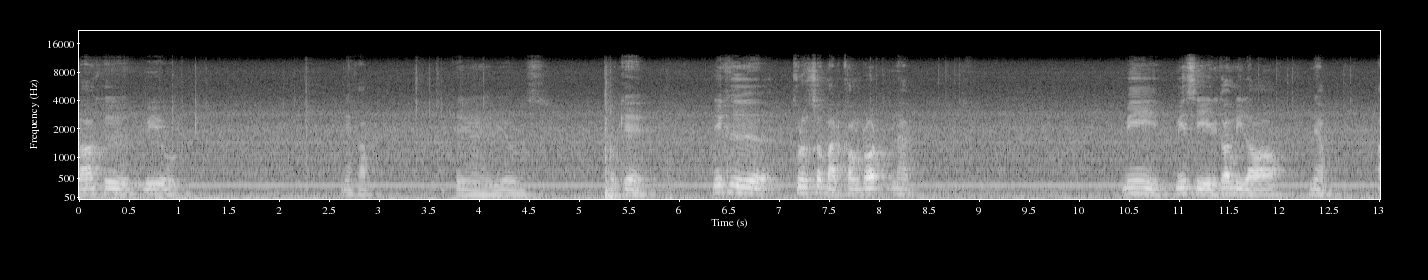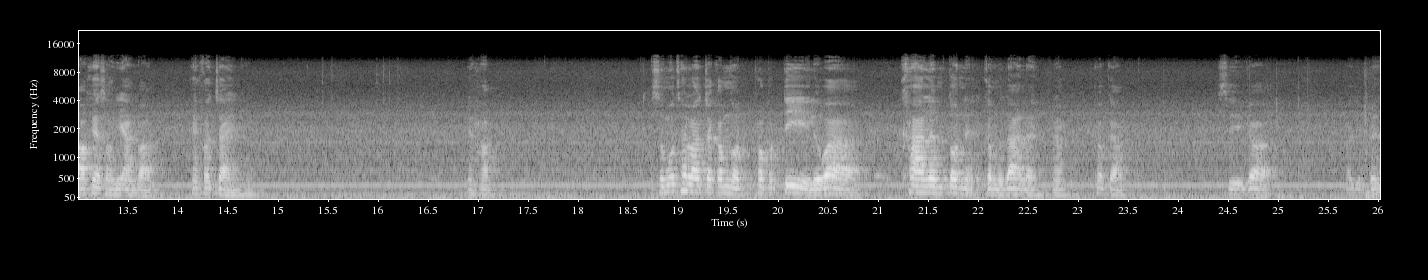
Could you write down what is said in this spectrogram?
ล้อคือ view นะครับเป็นยังไง View โอเค นี่คือคุณสมบัติของรถนะครับ มี มีสีแล้วก็มีล้อนะครับเอาแค่สองอย่างก่อนให้เข้าใจนะครับ นะครับ สมมุติถ้าเราจะกำหนด property หรือว่าค่าเริ่มต้นเนี่ยกำหนดได้เลยนะเท่ากับสีก็อาจจะเป็น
